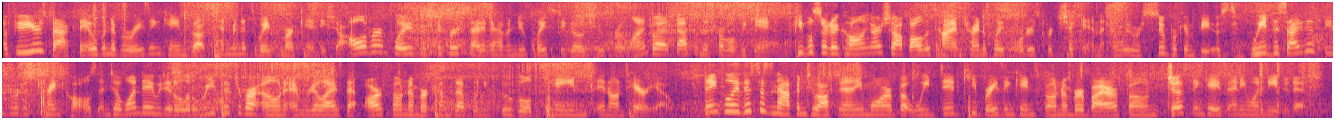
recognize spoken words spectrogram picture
A few years back, they opened up a Raising Cane's about 10 minutes away from our candy shop. All of our employees were super excited to have a new place to go to for lunch, but that's when the trouble began. People started calling our shop all the time trying to place orders for chicken, and we were super confused. We had decided that these were just prank calls until one day we did a little research of our own and realized that our phone number comes up when you Googled Cane's in Ontario. Thankfully, this doesn't happen too often anymore, but we did keep Raising Cane's phone number by our phone just in case anyone needed it.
